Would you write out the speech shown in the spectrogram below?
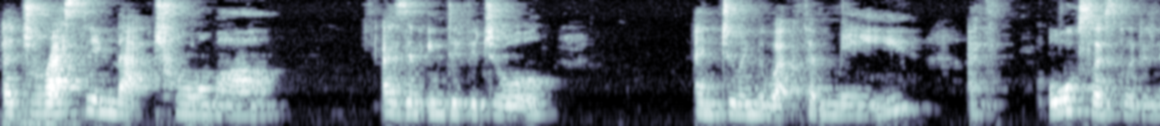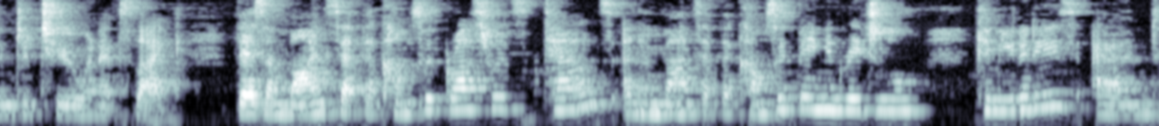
addressing that trauma as an individual and doing the work for me, I've also split it into two, and it's like there's a mindset that comes with grassroots towns and a Mhm. mindset that comes with being in regional communities, and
